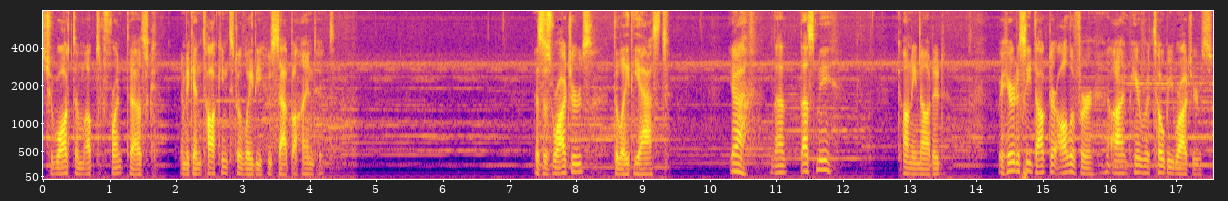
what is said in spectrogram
She walked him up to the front desk and began talking to the lady who sat behind it. Mrs. Rogers? The lady asked. Yeah, that, that's me. Connie nodded. We're here to see Dr. Oliver. I'm here with Toby Rogers.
